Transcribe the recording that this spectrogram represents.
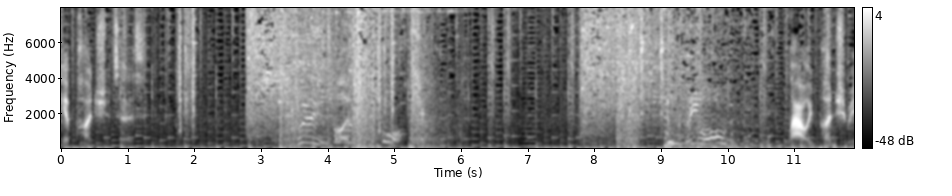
get punched, it says. Wow, he punched me.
